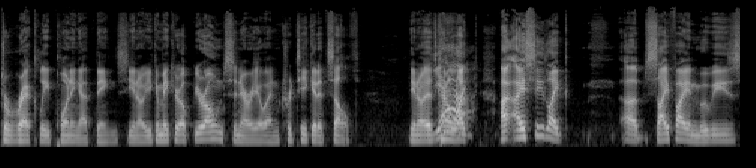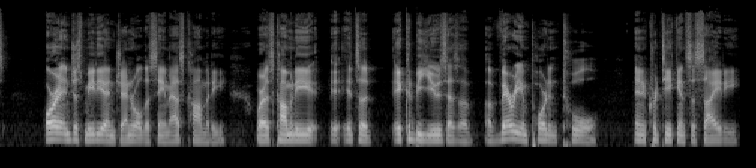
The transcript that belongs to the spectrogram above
directly pointing at things. You know you can make your up your own scenario and critique it itself. You know it's kind of like I, I see like uh sci-fi in movies or in just media in general the same as comedy whereas comedy i it's a it could be used as a, a very important tool in critiquing society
